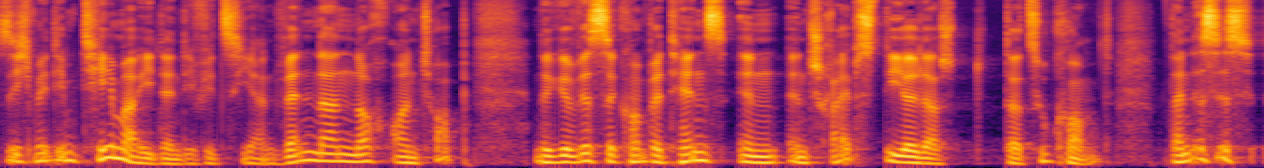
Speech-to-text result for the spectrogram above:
sich mit dem Thema identifizieren. Wenn dann noch on top eine gewisse Kompetenz in, in Schreibstil das, dazu kommt, dann ist es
